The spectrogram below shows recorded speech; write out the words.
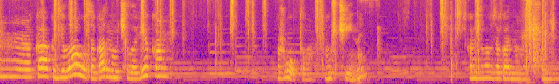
А, как дела у загадного человека? Желтого мужчины. Как дела у загадного мужчины?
